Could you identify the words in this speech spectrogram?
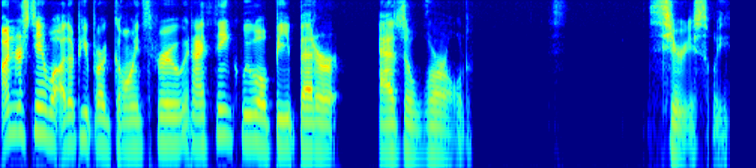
understand what other people are going through, and I think we will be better as a world. Seriously.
